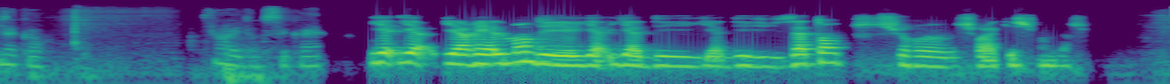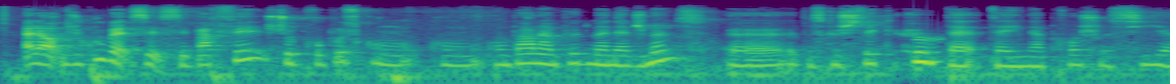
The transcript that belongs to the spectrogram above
D'accord. Ah oui, donc c'est quand même. Il y a, il y a, il y a réellement des, il y a, il y a des, il y a des attentes sur euh, sur la question, bien sûr. Alors, du coup, bah, c'est parfait. Je te propose qu'on qu parle un peu de management, euh, parce que je sais que mmh. tu as, une approche aussi euh,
